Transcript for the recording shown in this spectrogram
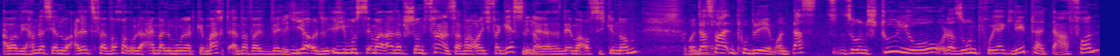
aber wir haben das ja nur alle zwei Wochen oder einmal im Monat gemacht, einfach weil, weil Richtig. ihr, also Illy musste immer anderthalb Stunden fahren, das darf man auch nicht vergessen. Genau. ne? Das hat er immer auf sich genommen. Und das war halt ein Problem. Und das, so ein Studio oder so ein Projekt lebt halt davon,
